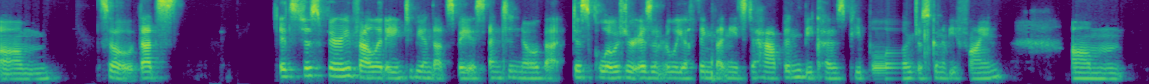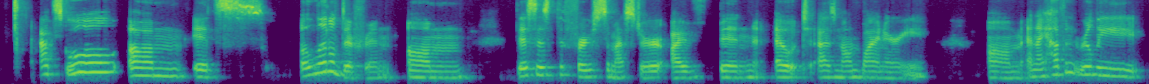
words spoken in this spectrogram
Um, so that's it's just very validating to be in that space and to know that disclosure isn't really a thing that needs to happen because people are just going to be fine. Um, at school, um, it's a little different. Um, this is the first semester I've been out as non-binary, um, and I haven't really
